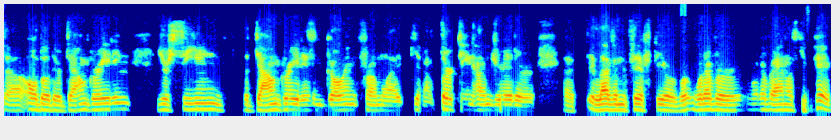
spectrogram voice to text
uh, although they're downgrading, you're seeing the downgrade isn't going from like you know 1300 or 1150 or whatever whatever analyst you pick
